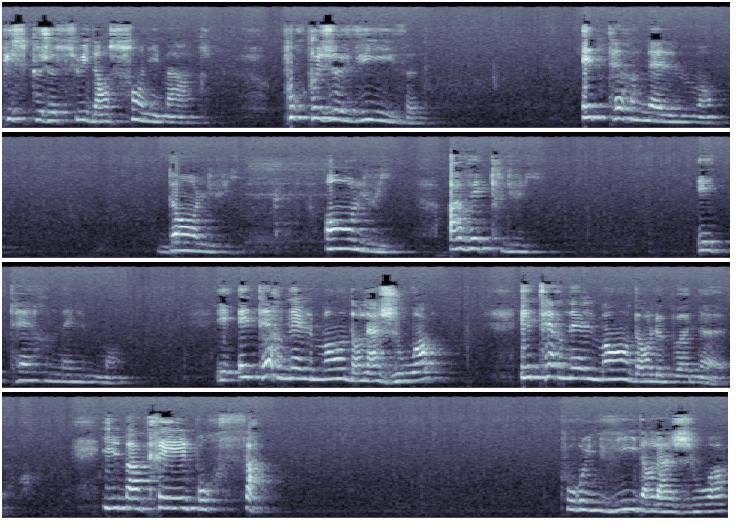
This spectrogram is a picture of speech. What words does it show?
puisque je suis dans son image, pour que je vive éternellement dans lui, en lui, avec lui, éternellement. Et éternellement dans la joie, éternellement dans le bonheur. Il m'a créé pour ça pour une vie dans la joie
